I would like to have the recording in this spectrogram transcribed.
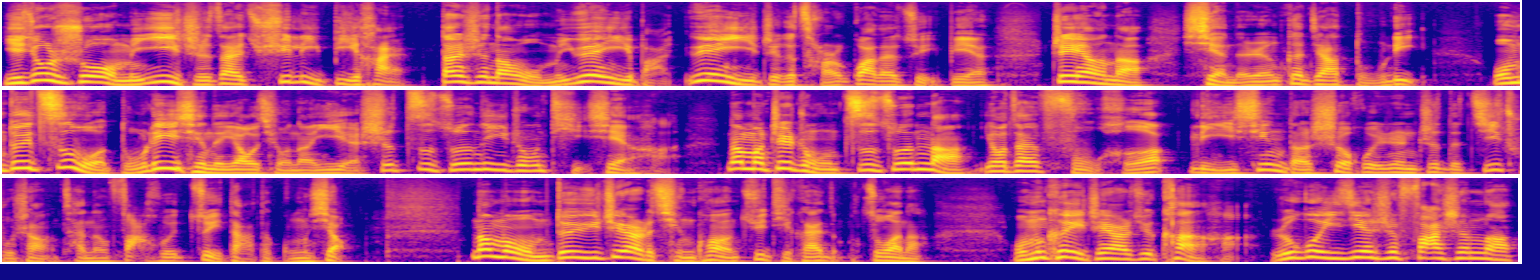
也就是说，我们一直在趋利避害，但是呢，我们愿意把“愿意”这个词儿挂在嘴边，这样呢，显得人更加独立。我们对自我独立性的要求呢，也是自尊的一种体现哈。那么这种自尊呢，要在符合理性的社会认知的基础上，才能发挥最大的功效。那么我们对于这样的情况，具体该怎么做呢？我们可以这样去看哈，如果一件事发生了，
